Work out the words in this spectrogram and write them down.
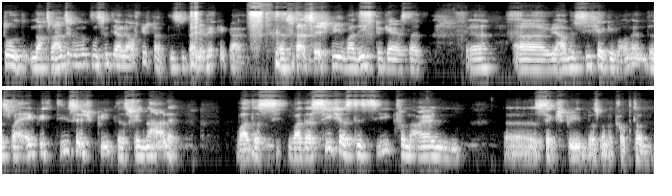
Du, nach 20 Minuten sind die alle aufgestanden, sind alle weggegangen. Das, war, das Spiel war nicht begeistert. Ja, äh, wir haben es sicher gewonnen. Das war eigentlich dieses Spiel, das Finale, war, das, war der sicherste Sieg von allen äh, sechs Spielen, was wir da gehabt haben.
